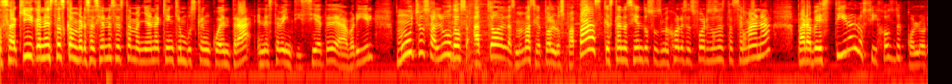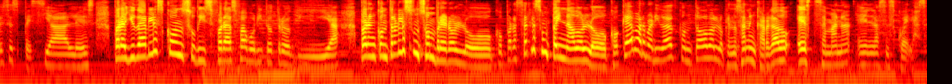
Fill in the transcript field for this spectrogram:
aquí con estas conversaciones esta mañana aquí en Quien Busca Encuentra, en este 27 de abril. Muchos saludos a todas las mamás y a todos los papás que están haciendo sus mejores esfuerzos esta semana para vestir a los hijos de colores especiales, para ayudarles con su disfraz favorito otro día, para encontrarles un sombrero loco, para hacerles un peinado loco. Qué barbaridad con todo lo que nos han encargado esta semana en las escuelas.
